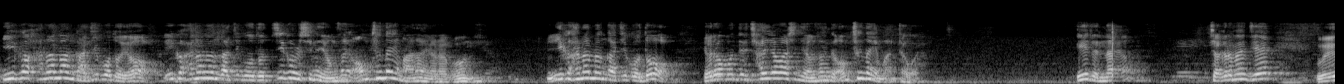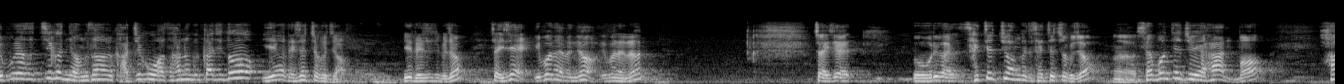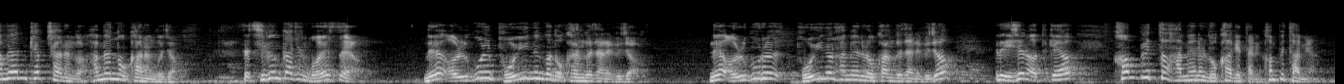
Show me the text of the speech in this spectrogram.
이거 하나만 가지고도요, 이거 하나만 가지고도 찍을 수 있는 영상이 엄청나게 많아요, 여러분. 이거 하나만 가지고도 여러분들이 있는 영상들이 엄청나게 많다고요. 이해됐나요? 자, 그러면 이제 외부에서 찍은 영상을 가지고 와서 하는 것까지도 이해가 되셨죠, 그죠? 이해되셨죠, 그죠? 자, 이제 이번에는요, 이번에는 자, 이제 어, 우리가 셋째 주 한 거죠, 셋째 주, 그죠? 어, 세 번째 주에 한 뭐 화면 캡처하는 거, 화면 녹화하는 거죠. 자, 지금까지는 뭐 했어요? 내 얼굴 보이는 거 녹화한 거잖아요, 그죠? 내 얼굴을 보이는 화면을 녹화한 거잖아요, 그죠? 근데 이제는 어떻게 해요? 컴퓨터 화면을 녹화하겠다는 컴퓨터 화면.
